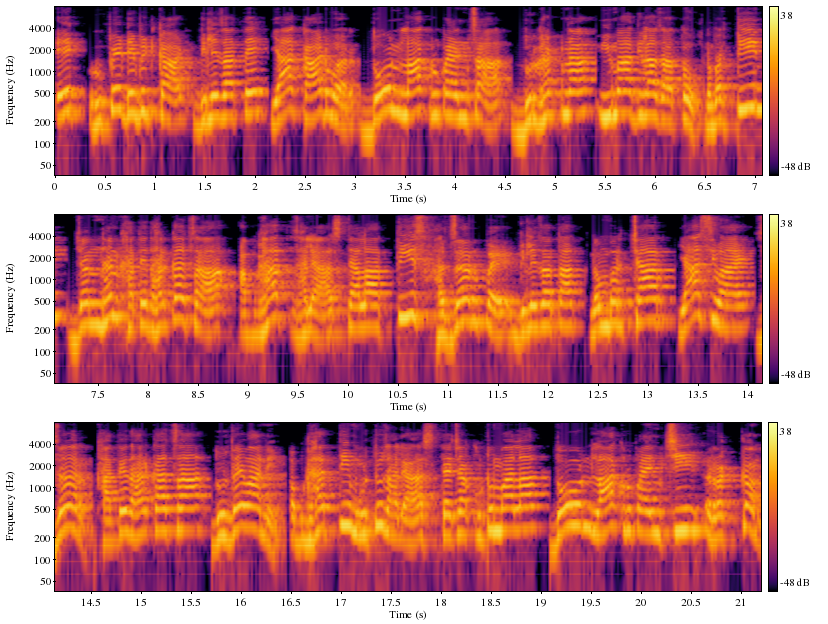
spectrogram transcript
एक रुपे डेबिट कार्ड दिले जाते. या कार्डवर दोन लाख रुपयांचा दुर्घटना विमा दिला जातो. नंबर तीन जनधन खातेधारकाचा अपघात झाल्यास त्याला तीस हजार रुपये दिले जातात. नंबर चार याशिवाय जर खातेधारकाचा दुर्दैवाने अपघाती मृत्यू झाल्यास त्याच्या कुटुंबाला दोन लाख रुपयांची रक्कम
